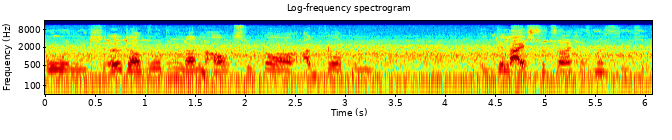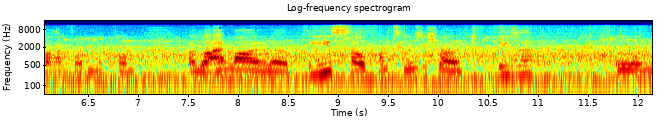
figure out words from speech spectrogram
und äh, da wurden dann auch super Antworten geleistet, sage ich jetzt mal. Es sind super Antworten gekommen. Also einmal äh, Prise, auf Französisch halt Prise und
